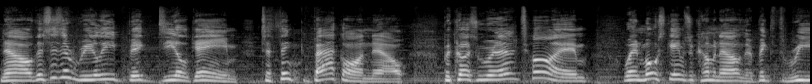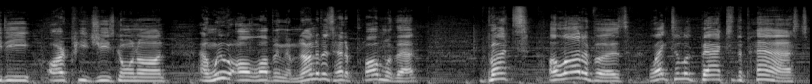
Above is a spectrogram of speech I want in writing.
Now, this is a really big deal game to think back on now because we were at a time when most games were coming out and they're big 3D RPGs going on, and we were all loving them. None of us had a problem with that, but a lot of us like to look back to the past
